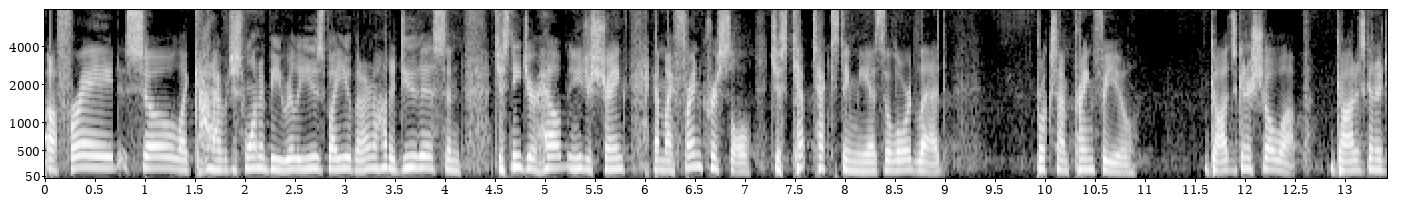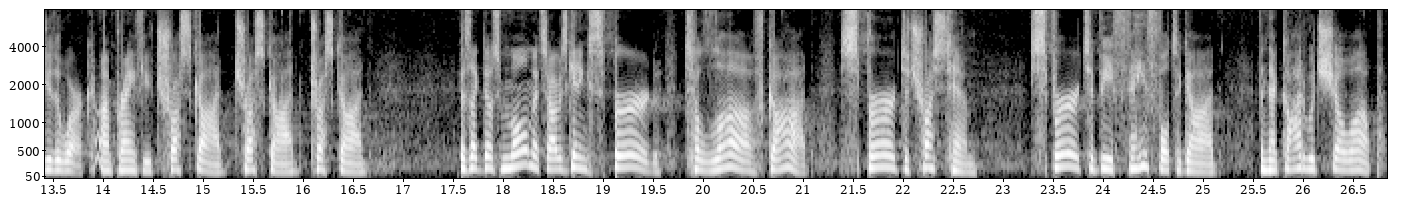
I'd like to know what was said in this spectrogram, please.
afraid, so like, God, I just want to be really used by you, but I don't know how to do this and just need your help, need your strength. And my friend Crystal just kept texting me as the Lord led Brooks, I'm praying for you. God's going to show up. God is going to do the work. I'm praying for you. Trust God, trust God, trust God. It's like those moments I was getting spurred to love God, spurred to trust Him, spurred to be faithful to God, and that God would show up.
